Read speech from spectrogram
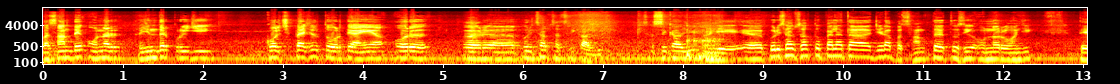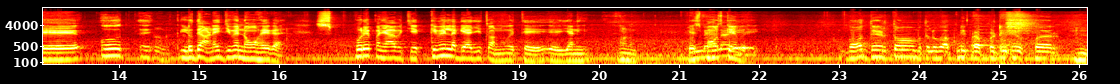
ਬਸੰਤ ਦੇ ਓਨਰ ਰਜਿੰਦਰਪੁਰੀ ਜੀ ਕੋਲ ਸਪੈਸ਼ਲ ਤੌਰ ਤੇ ਆਏ ਆ ਔਰ ਪੁਰੀ ਸਾਹਿਬ ਸਤਿ ਸ੍ਰੀ ਅਕਾਲ ਜੀ। ਸਤਿ ਸ਼੍ਰੀ ਅਕਾਲ ਜੀ। ਹਾਂਜੀ ਪੁਰੀ ਸਾਹਿਬ ਸਭ ਤੋਂ ਪਹਿਲਾਂ ਤਾਂ ਜਿਹੜਾ ਬਸੰਤ ਤੁਸੀਂ ਓਨਰ ਹੋ ਹਾਂਜੀ ਤੇ ਉਹ ਲੁਧਿਆਣੇ ਜਿਵੇਂ ਨਾਂ ਹੈਗਾ ਪੂਰੇ ਪੰਜਾਬ ਵਿੱਚ ਕਿਵੇਂ ਲੱਗਿਆ ਜੀ ਤੁਹਾਨੂੰ ਇੱਥੇ ਯਾਨੀ ਹੁਣ ਰਿਸਪੌਂਸ ਮੈਂ ਨਾ ਕਿਵੇਂ ਜੀ ਬਹੁਤ ਦੇਰ ਤੋਂ ਮਤਲਬ ਆਪਣੀ ਪ੍ਰਾਪਰਟੀ ਦੇ ਉੱਪਰ ਹੂੰ।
